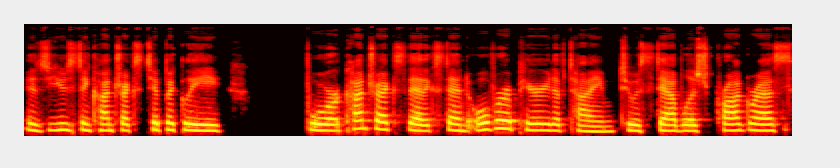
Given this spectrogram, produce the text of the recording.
is used in contracts typically for contracts that extend over a period of time to establish progress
